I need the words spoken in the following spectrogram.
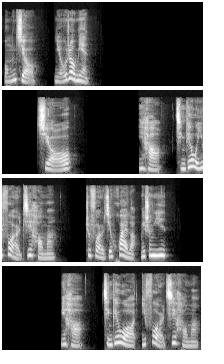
红酒牛肉面。九，你好，请给我一副耳机好吗？这副耳机坏了，没声音。你好，请给我一副耳机好吗？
